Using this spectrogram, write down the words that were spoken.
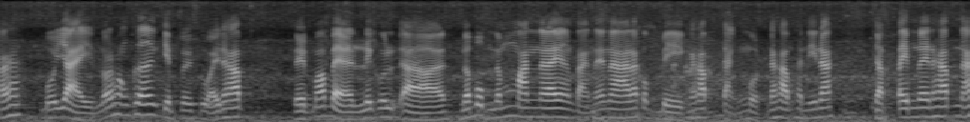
นะโบใหญ่รถห้องเครื่องเก็บสวยๆนะครับ เสร็จมาแบบเลกูอ่าระบบน้ำมันอะไรต่างๆนานาแล้วก็เบรกนะครับแต่งหมดนะครับคันนี้นะจัดเต็มเลยนะครับนะ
